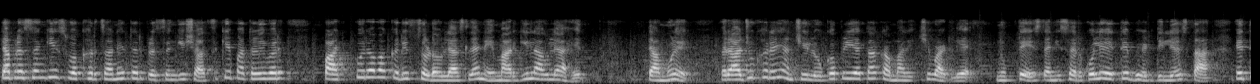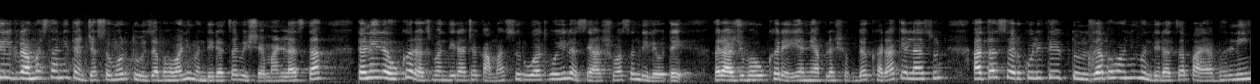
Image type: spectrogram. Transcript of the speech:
त्या प्रसंगी स्वखर्चाने तर प्रसंगी शासकीय पातळीवर पाठपुरावा करीत सोडवल्या असल्याने मार्गी लावल्या आहेत. त्यामुळे राजू खरे यांची लोकप्रियता कमालीची वाढली आहे. नुकतेच त्यांनी सरकोली येथे भेट दिली असता येथील ग्रामस्थांनी त्यांच्यासमोर तुळजाभवानी मंदिराचा विषय मांडला असता त्यांनी लवकरच मंदिराच्या कामात सुरुवात होईल असे आश्वासन दिले होते. राजूभाऊ खरे यांनी आपला शब्द खरा केला असून आता सरकोली ते तुळजाभवानी मंदिराचा पायाभरणी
